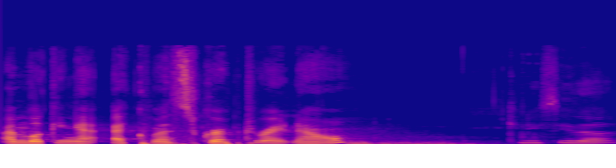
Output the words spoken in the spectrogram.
I'm looking at ECMAScript right now. Can you see that?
